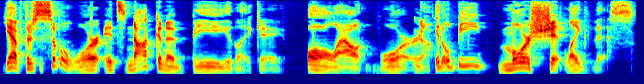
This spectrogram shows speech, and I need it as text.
yeah, if there's a civil war, it's not gonna be like a all out war. No. It'll be more shit like this.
